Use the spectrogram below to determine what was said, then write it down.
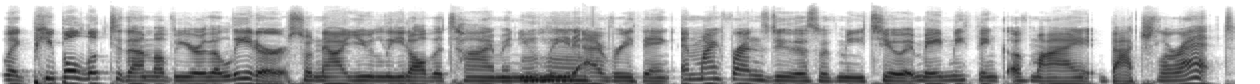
like people look to them of you're the leader. So now you lead all the time and you lead Mm-hmm. everything. And my friends do this with me too. It made me think of my bachelorette.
